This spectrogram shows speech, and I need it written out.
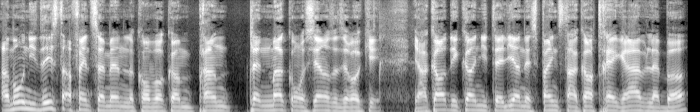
à mon idée, c'est en fin de semaine qu'on va comme prendre pleinement conscience de dire, OK, il y a encore des cas en Italie, en Espagne, c'est encore très grave là-bas.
